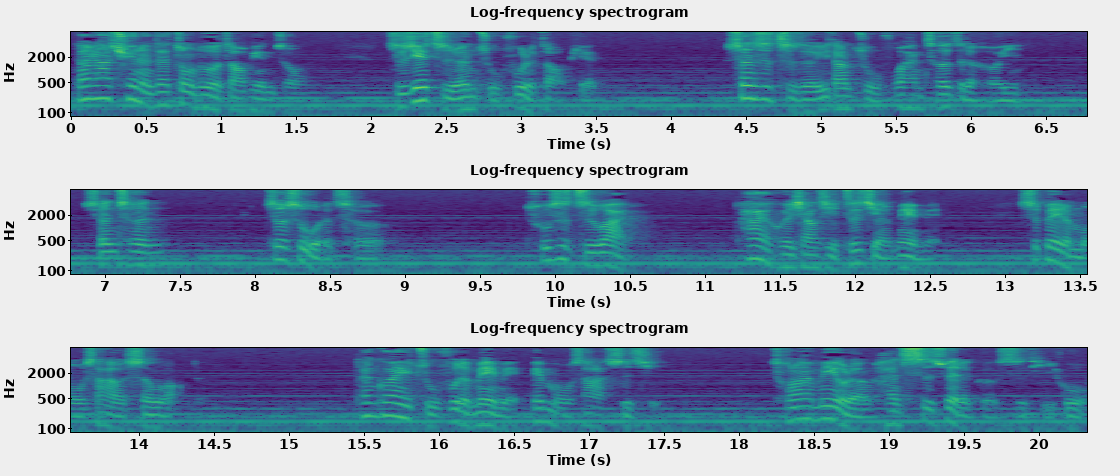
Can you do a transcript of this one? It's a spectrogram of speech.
但他却能在众多的照片中，直接指认祖父的照片，甚至指着一张祖父和车子的合影，声称这是我的车。除此之外，他还回想起自己的妹妹。是被人谋杀而身亡的，但关于祖父的妹妹被谋杀的事情，从来没有人和四岁的葛斯提过。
